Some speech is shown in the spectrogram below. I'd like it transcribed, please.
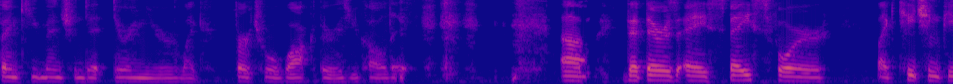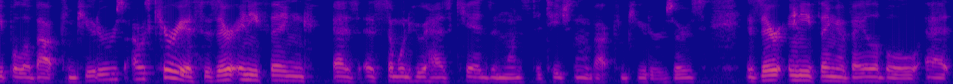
think you mentioned it during your like virtual walkthrough, as you called it, um, that there's a space for like teaching people about computers. I was curious, is there anything as as someone who has kids and wants to teach them about computers, or is, is there anything available at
